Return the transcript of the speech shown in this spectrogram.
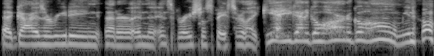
that guys are reading that are in the inspirational space are like yeah you got to go hard or go home you know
